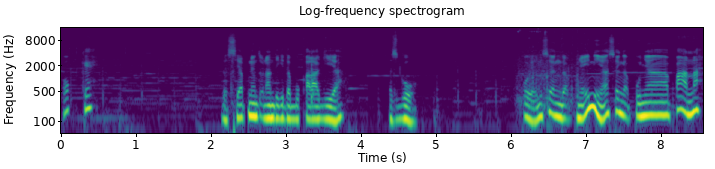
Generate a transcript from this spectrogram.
Oke. Okay. Udah siap nih untuk nanti kita buka lagi ya. Let's go. Oh ya ini saya nggak punya ini ya. Saya nggak punya panah.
